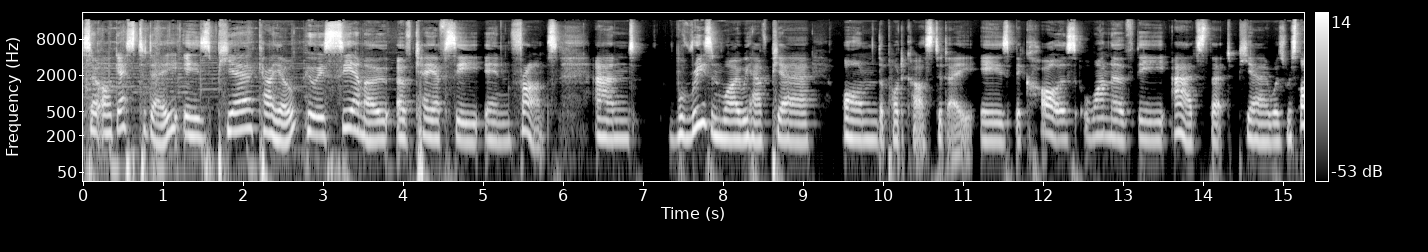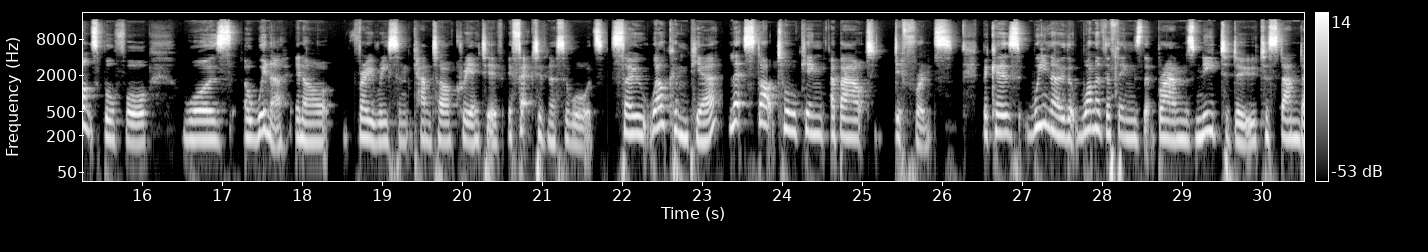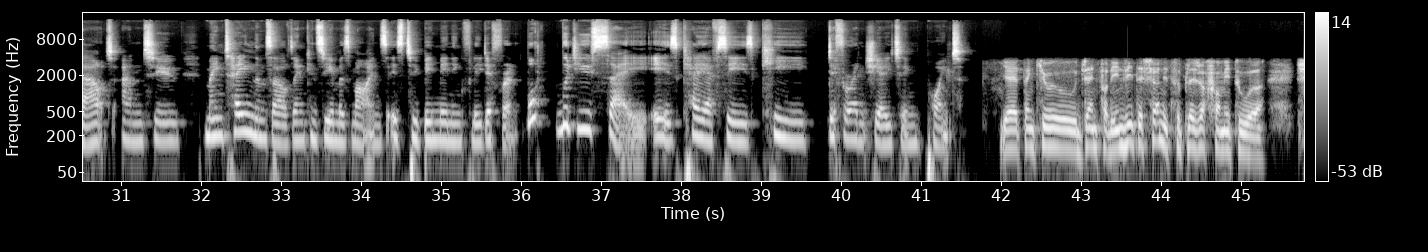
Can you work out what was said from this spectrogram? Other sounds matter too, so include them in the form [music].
So, our guest today is Pierre Cailleau, who is CMO of KFC in France. And the reason why we have Pierre on the podcast today is because one of the ads that Pierre was responsible for was a winner in our very recent Kantar Creative Effectiveness Awards. So, welcome, Pierre. Let's start talking about difference because we know that one of the things that brands need to do to stand out and to maintain themselves in consumers' minds is to be meaningfully different. What would you say is KFC's key differentiating point? Yeah, thank you, Jane, for the invitation. It's a pleasure for me to uh,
